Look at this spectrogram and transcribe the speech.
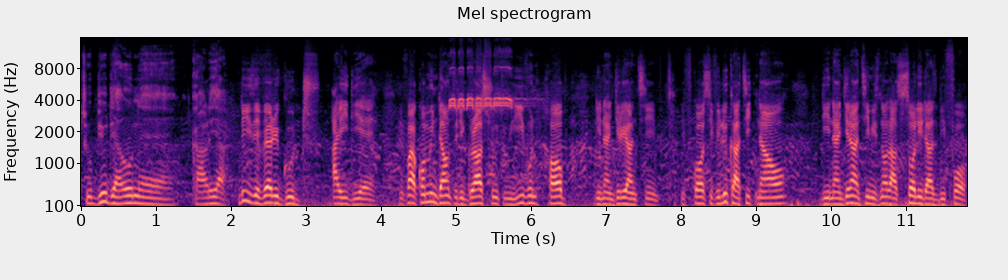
to build their own uh, career. This is a very good idea. In fact, coming down to the grassroots will even help the Nigerian team. Of course, if you look at it now, the Nigerian team is not as solid as before.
